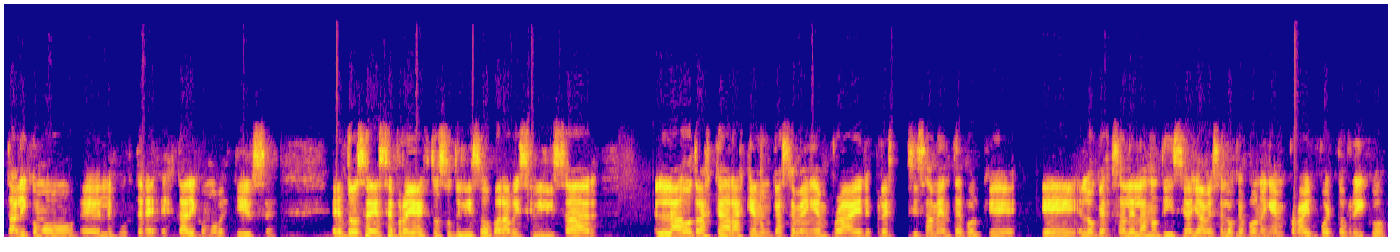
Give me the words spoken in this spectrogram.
tal y como eh, les guste estar y como vestirse. Entonces ese proyecto se utilizó para visibilizar las otras caras que nunca se ven en Pride, precisamente porque eh, lo que sale en las noticias y a veces lo que ponen en Pride Puerto Rico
